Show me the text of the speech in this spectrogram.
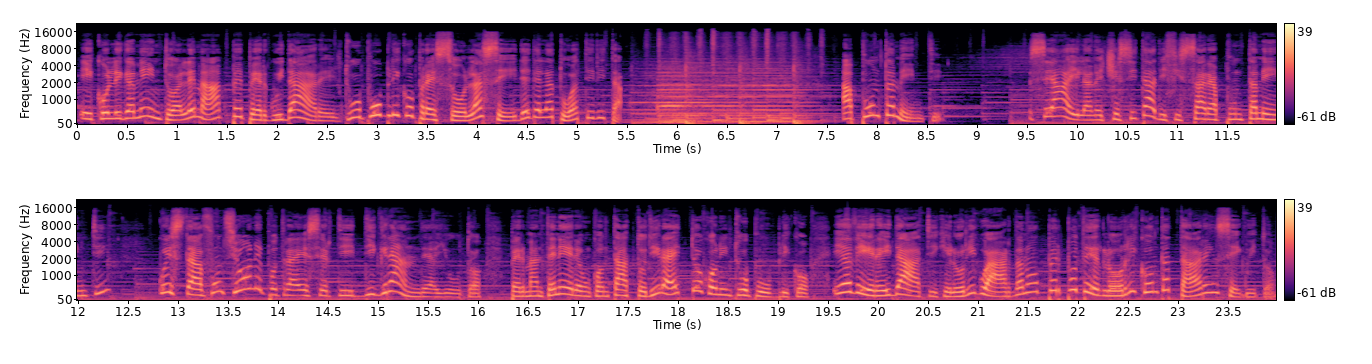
e collegamento alle mappe per guidare il tuo pubblico presso la sede della tua attività. Appuntamenti. Se hai la necessità di fissare appuntamenti, questa funzione potrà esserti di grande aiuto per mantenere un contatto diretto con il tuo pubblico e avere i dati che lo riguardano per poterlo ricontattare in seguito.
